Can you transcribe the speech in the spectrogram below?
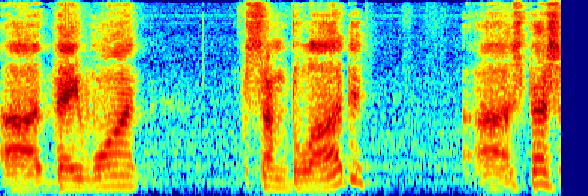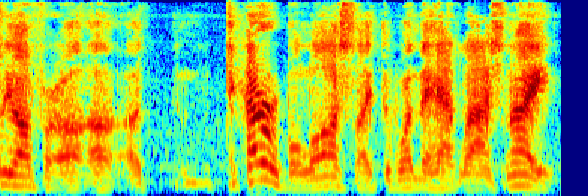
Uh, they want some blood, uh, especially off a, a, a terrible loss like the one they had last night.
